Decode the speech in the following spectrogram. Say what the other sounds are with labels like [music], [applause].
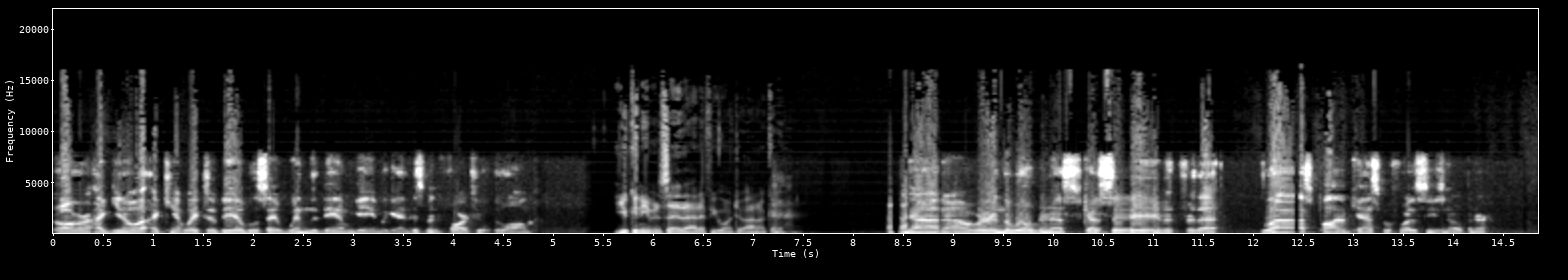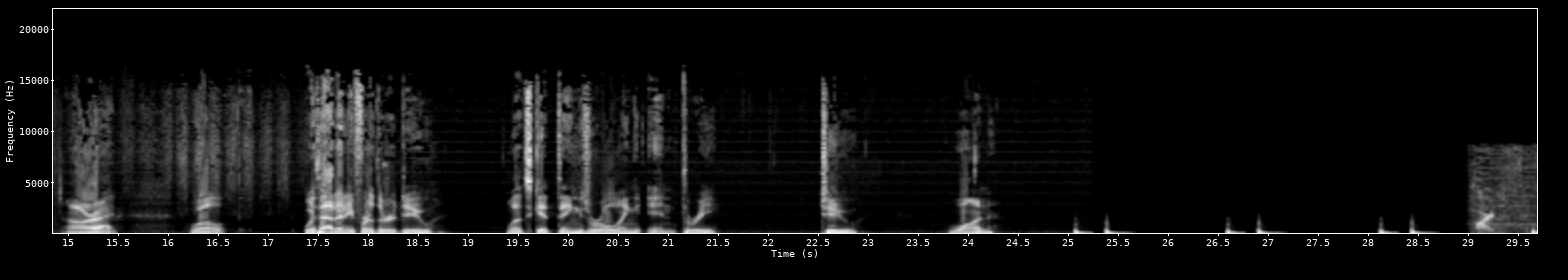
Or I, you know what? I can't wait to be able to say "win the damn game" again. It's been far too long. You can even say that if you want to. I don't care. [laughs] no, no, we're in the wilderness. Got to save it for that last podcast before the season opener. All right. Well, without any further ado, let's get things rolling in three, two, one. Heart.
